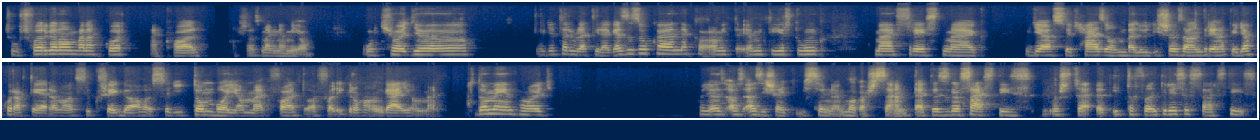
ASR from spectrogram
csúcsforgalomban, akkor meghal, és az meg nem jó. Úgyhogy ugye területileg ez az oka ennek, amit, amit írtunk, másrészt meg ugye az, hogy házon belül is az Andrénak egy akkora térre van szüksége ahhoz, hogy így tomboljon meg, faltól falig rohangáljon meg. Tudom én, hogy, hogy az, az, az is egy viszonylag magas szám. Tehát ez a 110, most itt a fönti rész, ez 110?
